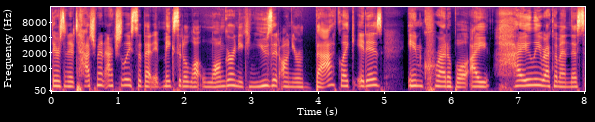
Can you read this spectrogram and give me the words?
There's an attachment actually so that it makes it a lot longer and you can use it on your back. Like it is incredible. I highly recommend this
